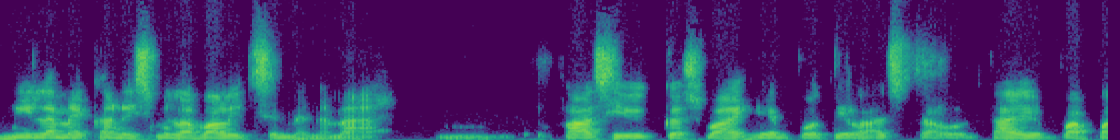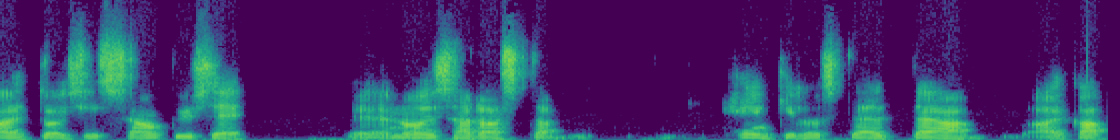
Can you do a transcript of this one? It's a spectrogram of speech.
millä mekanismilla valitsemme nämä faasi ykkösvaiheen potilaista tai vapaaehtoisissa on kyse eh, noin sadasta henkilöstä, että aika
